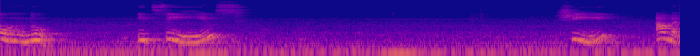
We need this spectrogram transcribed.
തോന്നുന്നു. ഇറ്റ് സീംസ് ഷീ അവൾ.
